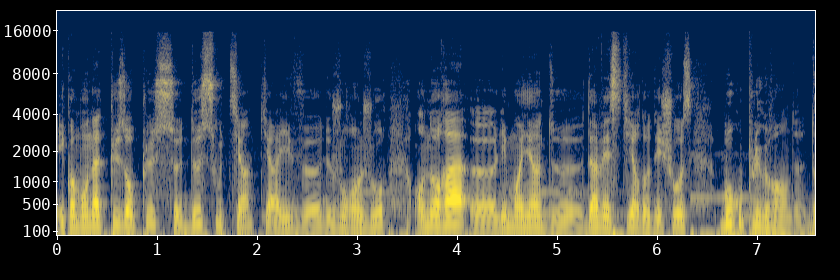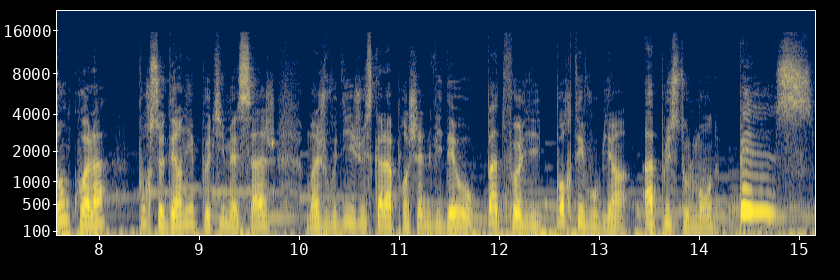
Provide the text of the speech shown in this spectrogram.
et comme on a de plus en plus de soutien qui arrive euh, de jour en jour, on aura euh, les moyens d'investir dans des choses beaucoup plus grandes. Donc voilà pour ce dernier petit message. Moi je vous dis jusqu'à la prochaine vidéo, pas de folie, portez-vous bien, à plus tout le monde, peace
